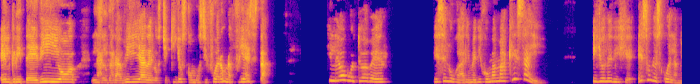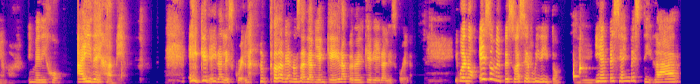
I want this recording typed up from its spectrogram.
el griterío, la algarabía de los chiquillos como si fuera una fiesta. Y Leo volteó a ver ese lugar y me dijo, mamá, ¿qué es ahí? Y yo le dije, es una escuela, mi amor. Y me dijo, ahí déjame. Él quería ir a la escuela. Todavía no sabía bien qué era, pero él quería ir a la escuela. Y bueno, eso me empezó a hacer ruidito. Y empecé a investigar,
